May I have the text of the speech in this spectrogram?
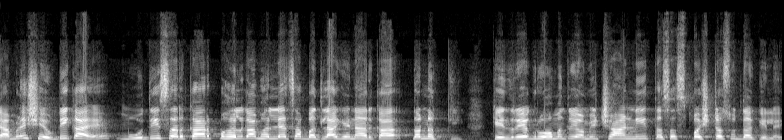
त्यामुळे शेवटी काय मोदी सरकार पहलगाम हल्ल्याचा बदला घेणार का? तर नक्की. केंद्रीय गृहमंत्री अमित शहानी तसं स्पष्टसुद्धा केलं केलंय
